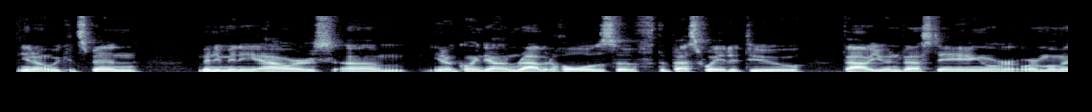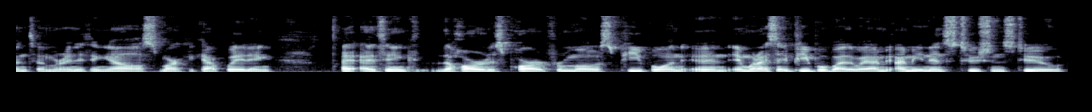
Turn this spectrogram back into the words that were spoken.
You know, we could spend many many hours, um, you know, going down rabbit holes of the best way to do value investing or or momentum or anything else, market cap weighting. I, I think the hardest part for most people, and, and and when I say people, by the way, I mean, I mean institutions too.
